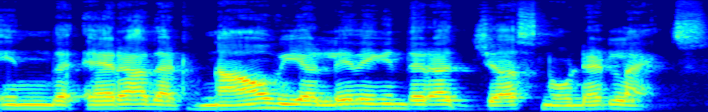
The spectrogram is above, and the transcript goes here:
in the era that now we are living in there are just no deadlines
